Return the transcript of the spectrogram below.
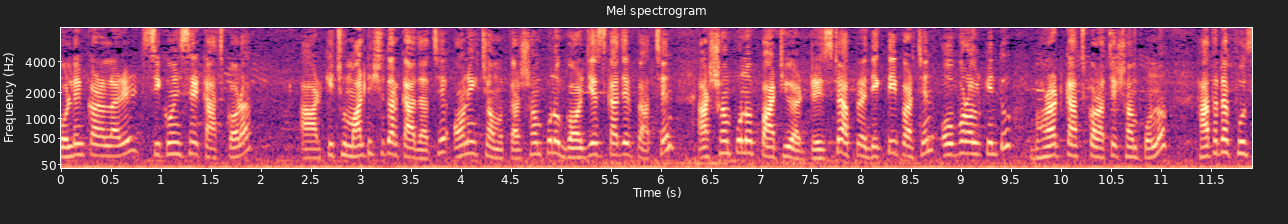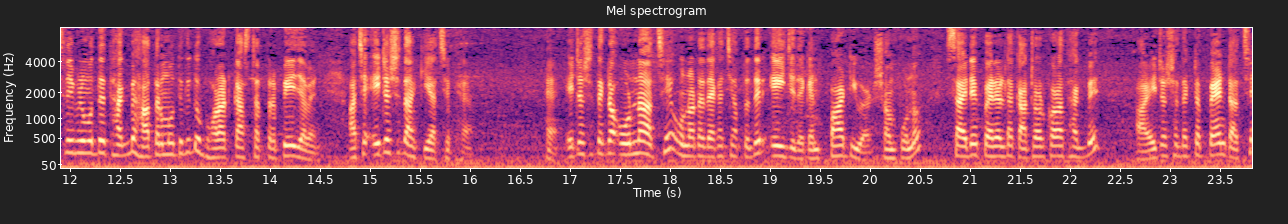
গোল্ডেন কালারের সিকোয়েন্সের কাজ করা। আর কিছু মাল্টি সুতার কাজ আছে। অনেক চমৎকার। সম্পূর্ণ গর্জিয়াস কাজের পাচ্ছেন আর সম্পূর্ণ পার্টিওয়ার ড্রেসটা আপনারা দেখতেই পাচ্ছেন ওভারঅল কিন্তু ভরাট কাজ করা আছে সম্পূর্ণ। হাতাটা ফুল স্লিভের মধ্যে থাকবে। হাতার মধ্যে কিন্তু ভরাট কাজটা আপনারা পেয়ে যাবেন। আচ্ছা এটার সাথে আর কি আছে ভ্যা হ্যাঁ এটার সাথে একটা ওড়না আছে। ওড়নাটা দেখাচ্ছি আপনাদের। এই যে দেখেন পার্টিওয়ার সম্পূর্ণ। সাইডের প্যানেলটা কাটওয়ার করা থাকবে। আর এটার সাথে একটা প্যান্ট আছে।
